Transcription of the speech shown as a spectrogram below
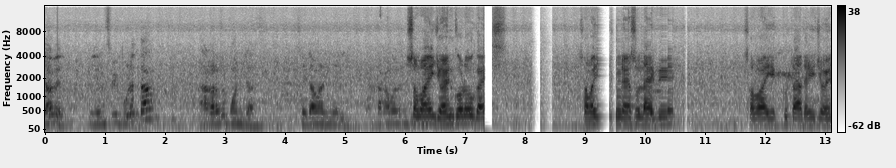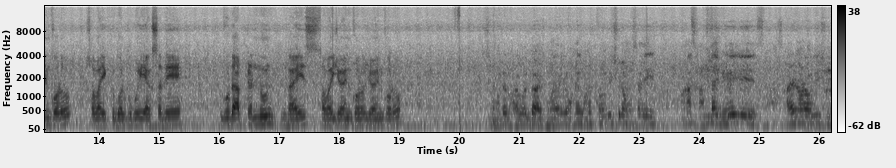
যাবে? এনসিপি বোর্ডের দাম এগারোশো পঞ্চাশ। সেটা আমার নেই। টাকা পয়সা সবাই জয়েন করো গাইস সবাই চলে আসো লাইভে সবাই একটু তাড়াতাড়ি জয়েন করো। সবাই একটু গল্প করি একসাথে। গুড আফটারনুন গাইস সবাই জয়েন করো জয়েন করো। তোমাদের ভালো বলতে হয় তোমার অনেক অনেকক্ষণ অবধি ছিল আমার সাথে। মা সাতটায় বেরোয় যে সাড়ে নটা অবধি ছিল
